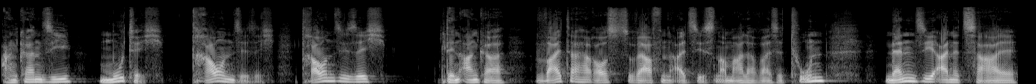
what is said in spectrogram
ankern Sie mutig. Trauen Sie sich. Trauen Sie sich, den Anker weiter herauszuwerfen, als Sie es normalerweise tun. Nennen Sie eine Zahl,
